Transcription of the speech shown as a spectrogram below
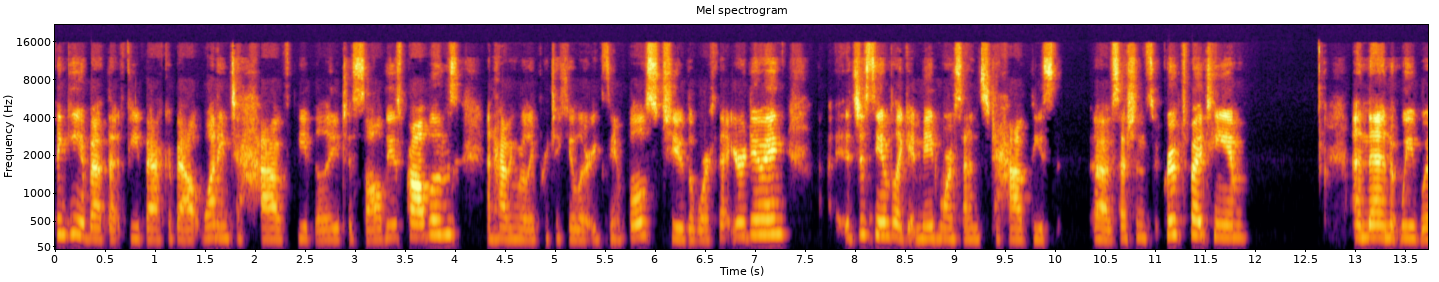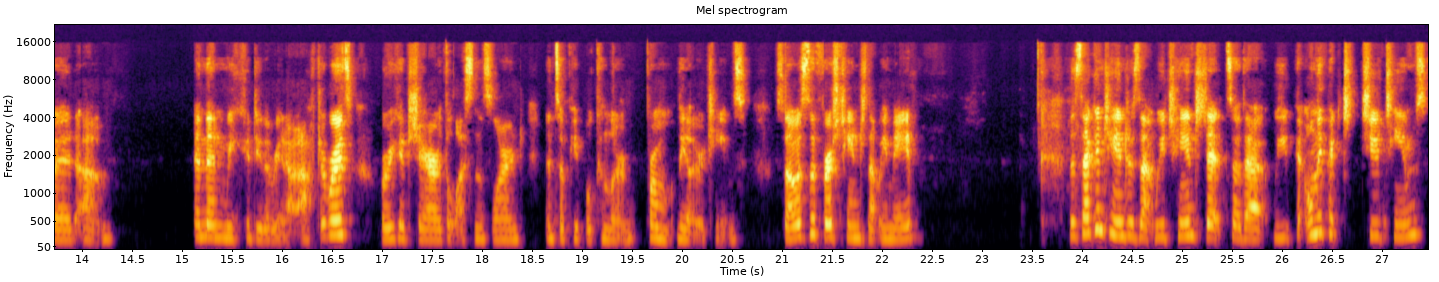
thinking about that feedback about wanting to have the ability to solve these problems and having really particular examples to the work that you're doing, it just seemed like it made more sense to have these uh, sessions grouped by team. And then we would, um, and then we could do the readout afterwards where we could share the lessons learned and so people can learn from the other teams. So that was the first change that we made. The second change is that we changed it so that we only picked two teams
